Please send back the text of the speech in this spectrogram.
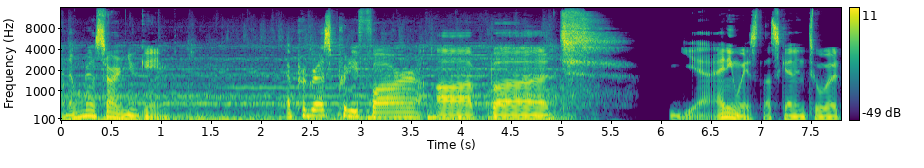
and I'm gonna start a new game. I progressed pretty far, uh, but yeah, anyways, let's get into it.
